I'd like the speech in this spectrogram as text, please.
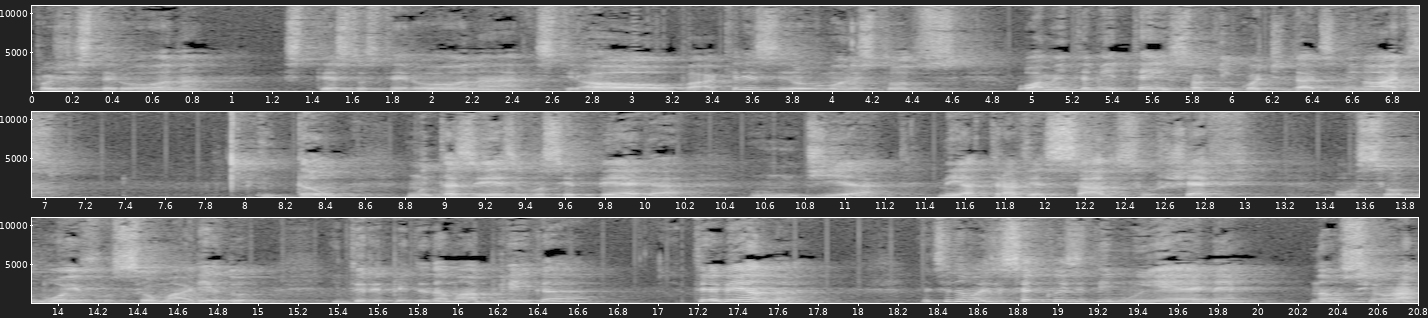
progesterona, testosterona, estriol, aqueles hormônios todos o homem também tem, só que em quantidades menores. Então, muitas vezes você pega um dia meio atravessado seu chefe, ou seu noivo, seu marido, e de repente dá uma briga tremenda. Ele diz, não, mas isso é coisa de mulher, né? Não, senhor.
